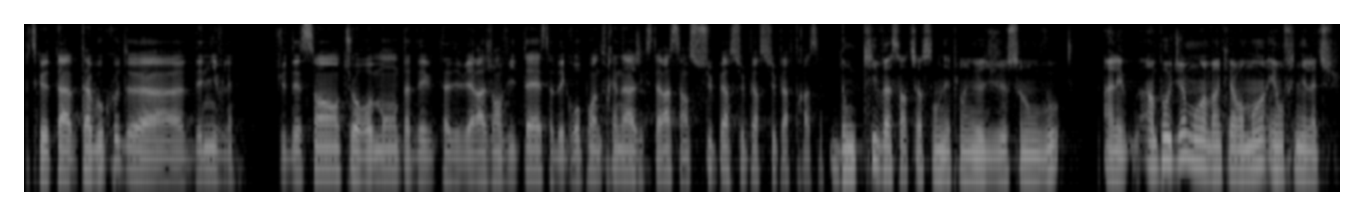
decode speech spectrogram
Parce que tu as, beaucoup de euh, dénivelé. Tu descends, tu remontes, tu as, des virages en vitesse, tu as des gros points de freinage, etc. C'est un super, super, super tracé. Donc qui va sortir son épingle du jeu selon vous? Allez, un podium ou un vainqueur au moins et on finit là-dessus.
